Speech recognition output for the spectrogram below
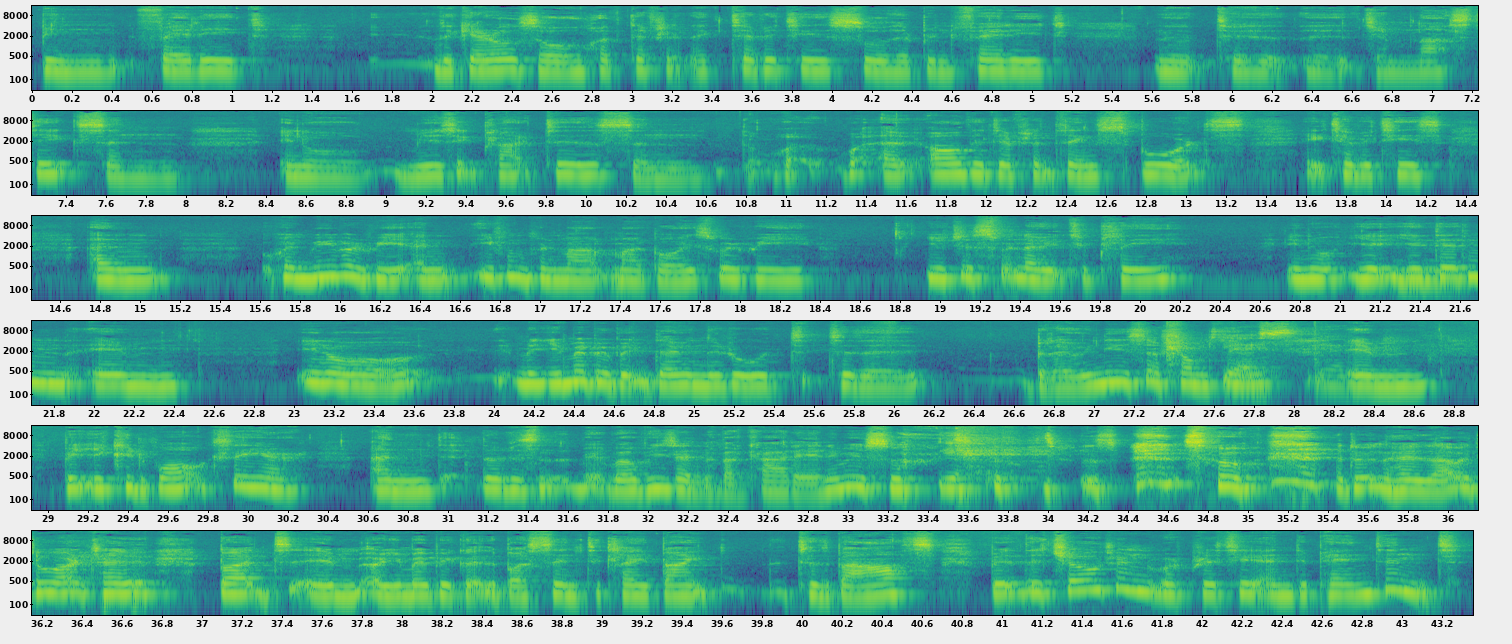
been ferried. The girls all have different activities, so they've been ferried to the gymnastics and you know music practice and what, what, all the different things, sports activities, and when we were wee, and even when my, my boys were wee, you just went out to play. You know, you, you didn't, um, you know, you maybe went down the road to the brownies or something. Yes, yeah. Um, but you could walk there, and there was well, we didn't have a car anyway, so so I don't know how that would have worked out. But um, or you maybe got the bus into Clydebank to the baths. But the children were pretty independent,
